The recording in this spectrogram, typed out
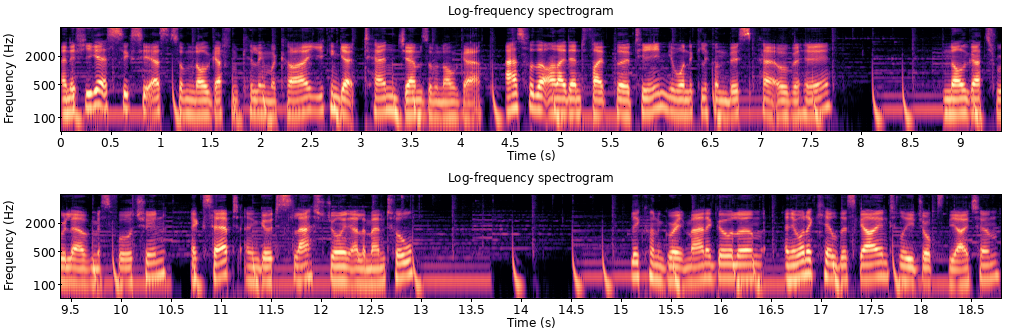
and if you get 60 essence of Nulgath from killing Makai, you can get 10 gems of Nulgath. As for the unidentified 13, you want to click on this pair over here, Nulgath's Ruler of Misfortune, accept and go to slash join elemental, click on Great Mana Golem, and you want to kill this guy until he drops the item.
